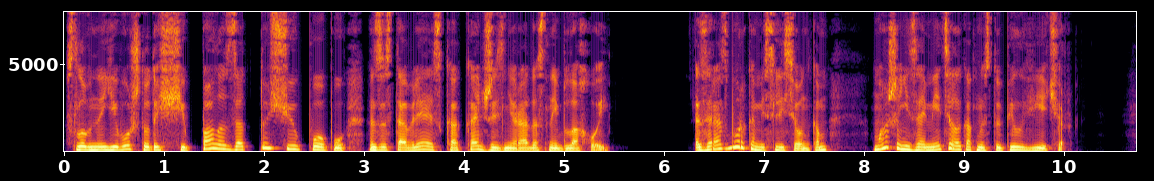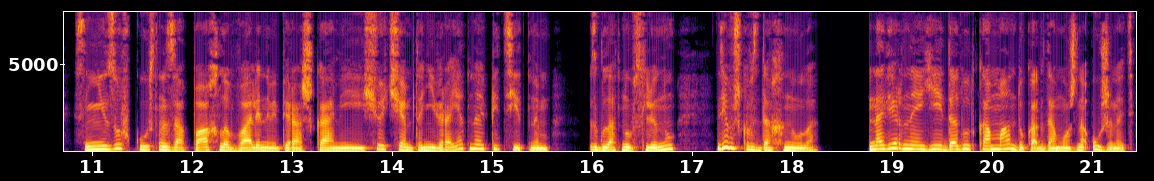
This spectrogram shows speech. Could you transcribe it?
словно его что-то щипало за тощую попу, заставляя скакать жизнерадостной блохой. За разборками с лисенком Маша не заметила, как наступил вечер. Снизу вкусно запахло валенными пирожками и еще чем-то невероятно аппетитным. Сглотнув слюну, девушка вздохнула. Наверное, ей дадут команду, когда можно ужинать.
